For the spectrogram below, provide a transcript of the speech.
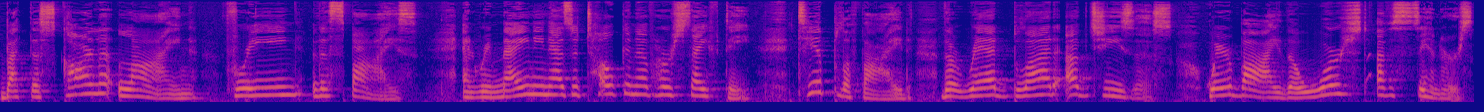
but the scarlet line freeing the spies and remaining as a token of her safety typified the red blood of Jesus, whereby the worst of sinners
